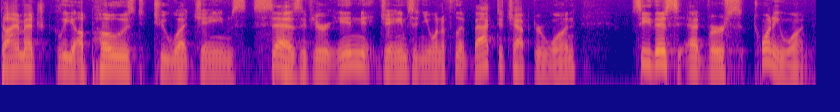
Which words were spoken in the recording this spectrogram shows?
diametrically opposed to what James says. If you're in James and you want to flip back to chapter 1, see this at verse 21.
